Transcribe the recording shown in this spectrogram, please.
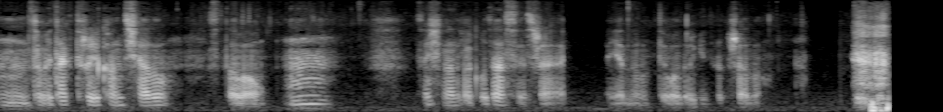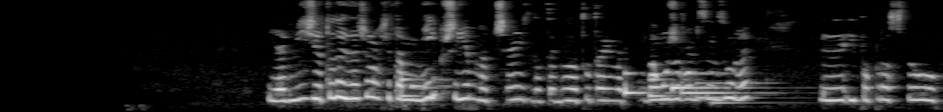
mm, to by tak trójkąt siadł z tobą. Mm. W sensie na dwa kutasy, że jeden od tyłu, drugi do przodu. Jak widzicie, tutaj zaczyna się ta mniej przyjemna część, dlatego tutaj na- nałożę Wam cenzurę yy, i po prostu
